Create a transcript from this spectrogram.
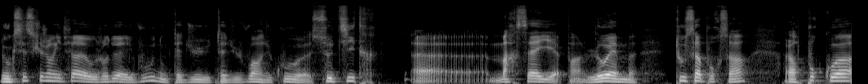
Donc c'est ce que j'ai envie de faire aujourd'hui avec vous. Donc tu as dû voir du coup ce titre, Marseille, enfin l'OM tout ça pour ça. Alors pourquoi?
